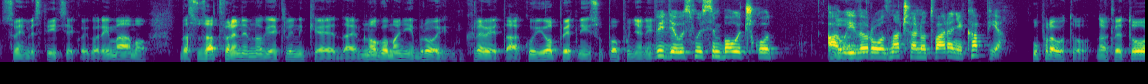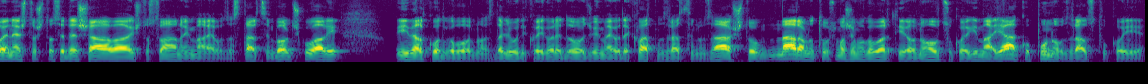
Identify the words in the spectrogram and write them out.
sve investicije koje gore imamo, da su zatvorene mnoge klinike, da je mnogo manji broj kreveta koji opet nisu popunjeni. Vidjeli smo i simboličko, ali i vrlo značajno otvaranje kapija. Upravo to. Dakle, to je nešto što se dešava i što stvarno ima evo, za start simboličku, ali i veliku odgovornost da ljudi koji gore dođu imaju adekvatnu zdravstvenu zaštu. Naravno, tu možemo govoriti o novcu kojeg ima jako puno u zdravstvu koji je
